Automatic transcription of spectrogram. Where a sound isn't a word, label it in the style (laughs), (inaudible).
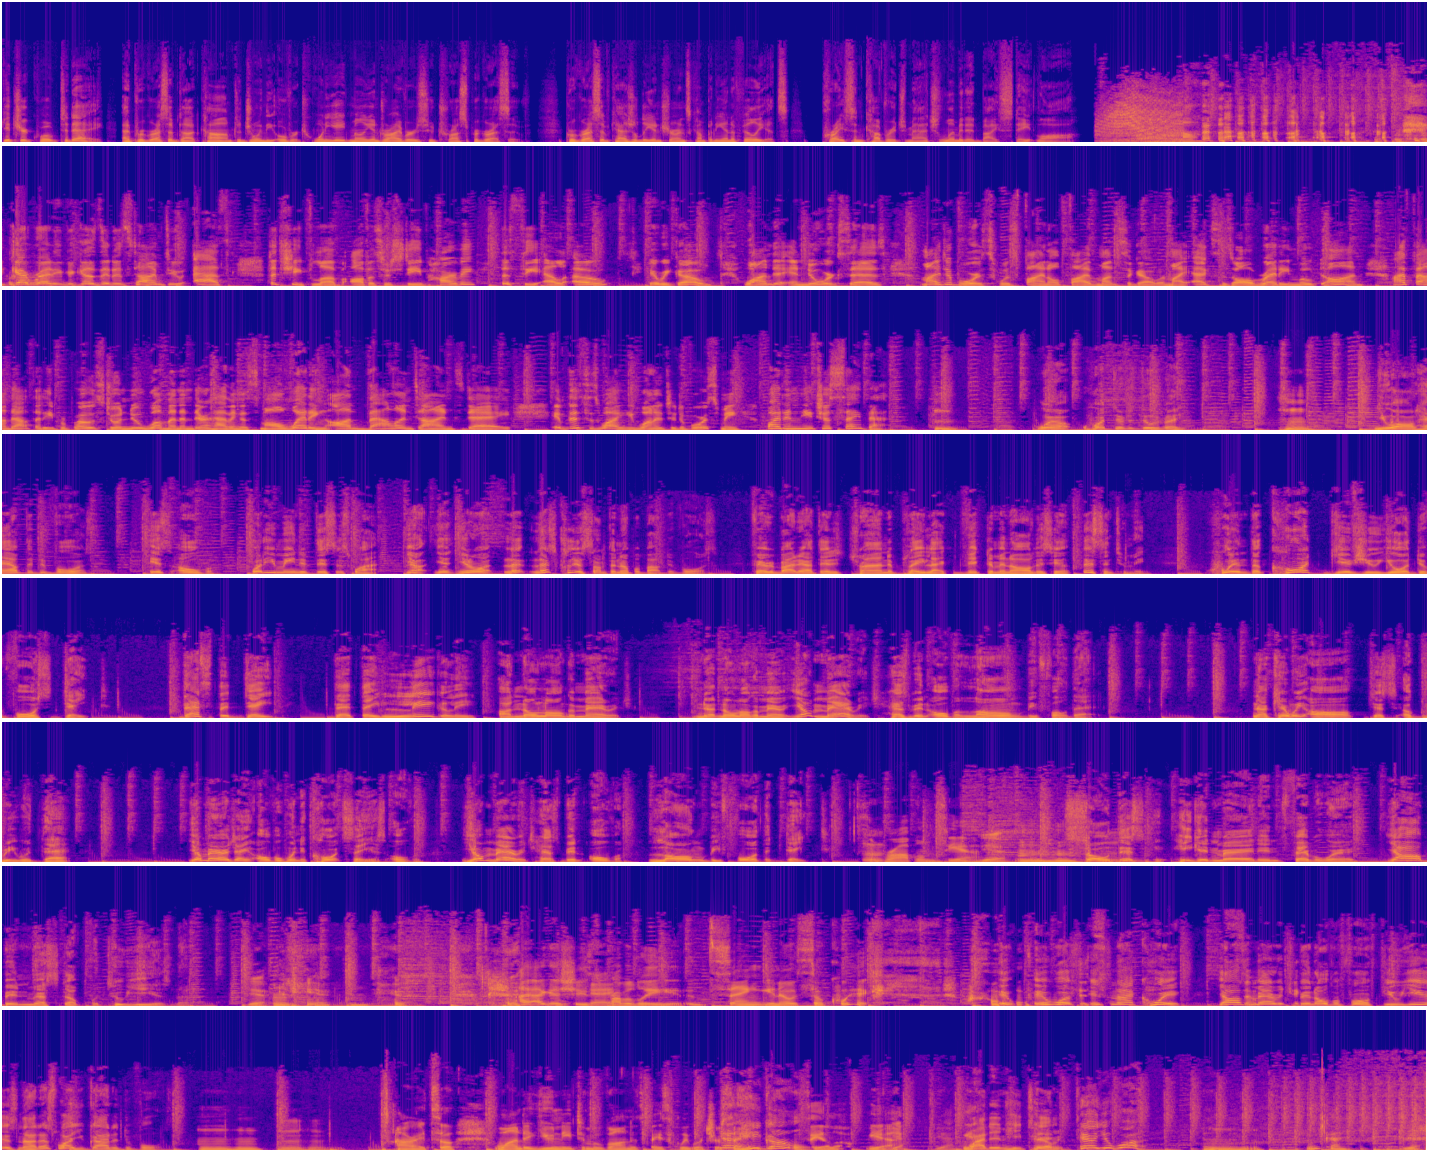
Get your quote today at progressive.com to join the over 28 million drivers who trust Progressive. Progressive Casualty Insurance Company and Affiliates. Price and coverage match limited by state law. (laughs) Get ready because it is time to ask the Chief Love Officer, Steve Harvey, the CLO. Here we go. Wanda in Newark says, My divorce was final five months ago, and my ex has already moved on. I found out that he proposed to a new woman, and they're having a small wedding on Valentine's Day. If this is why he wanted to divorce me, why didn't he just say that? Hmm. Well, what difference do it make? Hmm. You all have the divorce. It's over. What do you mean if this is why? Yo, you, you know what? Let, let's clear something up about divorce. For everybody out there that's trying to play like victim and all this here, listen to me. When the court gives you your divorce date, that's the date that they legally are no longer married. No, no longer married. Your marriage has been over long before that. Now, can we all just agree with that? Your marriage ain't over when the court say it's over. Your marriage has been over long before the date. Some problems, yeah. Yeah. Mm-hmm. So this he getting married in February. Y'all been messed up for two years now. Yeah. I, I guess she's Okay. probably saying, you know, it's so quick. It it was it's not quick. Y'all's So- marriage been over for a few years now. That's why you got a divorce. Mm-hmm. Mm-hmm. All right, so Wanda, you need to move on. It's basically what you're Yeah, saying. he gone. CLO, yeah. Yeah. Yeah. Why didn't he tell me? Tell you what? Okay. Yeah.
